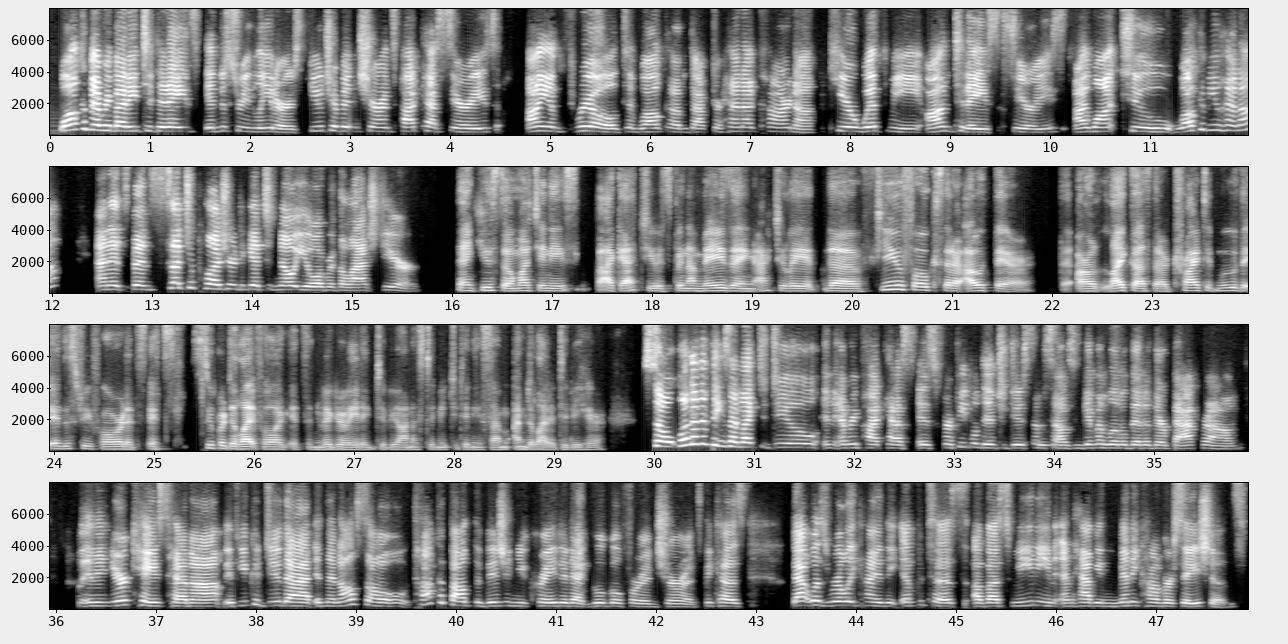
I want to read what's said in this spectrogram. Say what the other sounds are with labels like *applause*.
Welcome, everybody, to today's Industry Leaders Future of Insurance podcast series. I am thrilled to welcome Dr. Henna Karna here with me on today's series. I want to welcome you, Henna, and it's been such a pleasure to get to know you over the last year. Thank you so much, Denise. Back at you. It's been amazing, actually. The few folks that are out there that are like us that are trying to move the industry forward. It's it's super delightful. It's invigorating, to be honest, to meet you, Denise. I'm I'm delighted to be here. So, one of the things I like to do in every podcast is for people to introduce themselves and give a little bit of their background. And in your case, Henna, if you could do that, and then also talk about the vision you created at Google for insurance, because that was really kind of the impetus of us meeting and having many conversations.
